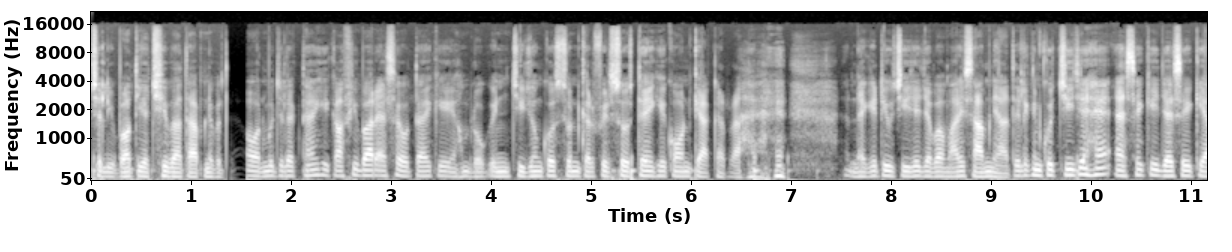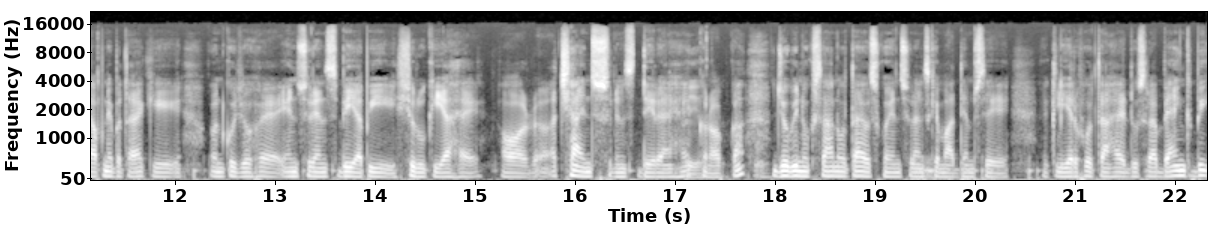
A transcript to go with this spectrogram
चलिए बहुत ही अच्छी बात है आपने बताया और मुझे लगता है कि काफ़ी बार ऐसा होता है कि हम लोग इन चीज़ों को सुनकर फिर सोचते हैं कि कौन क्या कर रहा है। नेगेटिव चीज़ें जब हमारे सामने आते हैं, लेकिन कुछ चीज़ें हैं ऐसे कि जैसे कि आपने बताया कि उनको जो है इंश्योरेंस भी अभी शुरू किया है। और अच्छा इंश्योरेंस दे रहे हैं क्रॉप का। जो भी नुकसान होता है उसको इंश्योरेंस के माध्यम से क्लियर होता है। दूसरा बैंक भी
